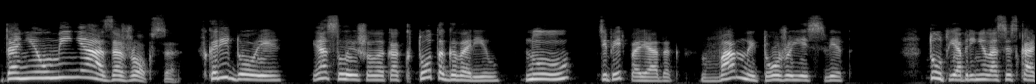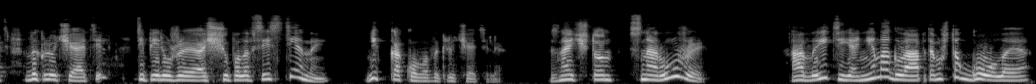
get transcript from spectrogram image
Да не у меня зажегся, в коридоре. Я слышала, как кто-то говорил. Ну, теперь порядок. В ванной тоже есть свет. Тут я принялась искать выключатель, теперь уже ощупала все стены. Никакого выключателя. Значит, он снаружи? А выйти я не могла, потому что голая.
